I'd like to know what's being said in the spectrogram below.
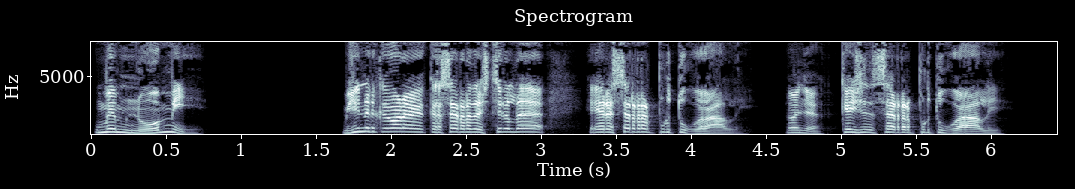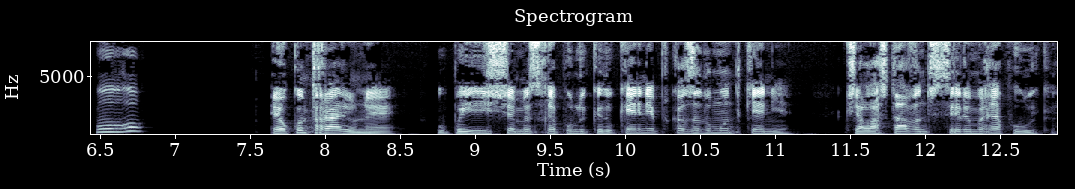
O mesmo nome? Imagina que agora que a Serra da Estrela era Serra Portugal. Olha, queijo da Serra Portugal. Fogo? É o contrário, não é? O país chama-se República do Quénia por causa do Monte Quénia, que já lá estava antes de ser uma república.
